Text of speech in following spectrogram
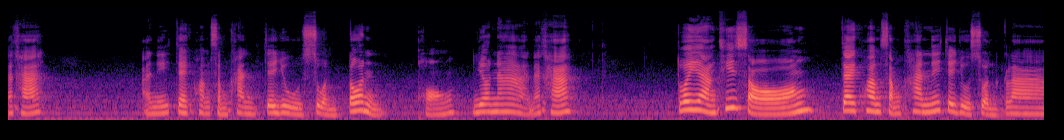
นะคะ อันนี้ใจความสำคัญจะอยู่ส่วนต้นของย่อหน้านะคะ ตัวอย่างที่สอง ใจความสำคัญนี่จะอยู่ส่วนกลาง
